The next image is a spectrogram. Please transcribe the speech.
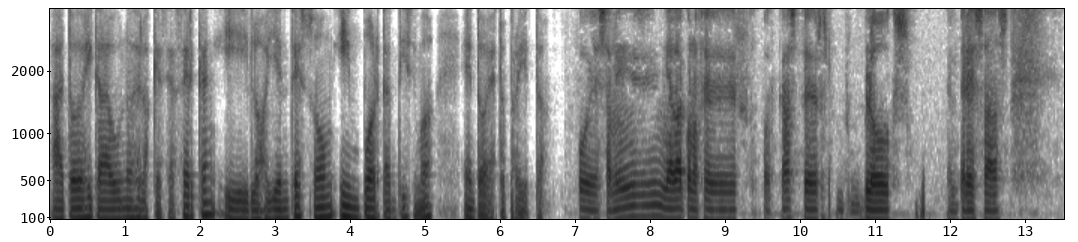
a todos y cada uno de los que se acercan y los oyentes son importantísimos en todos estos proyectos. Pues a mí me ha dado a conocer podcasters, blogs, empresas,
